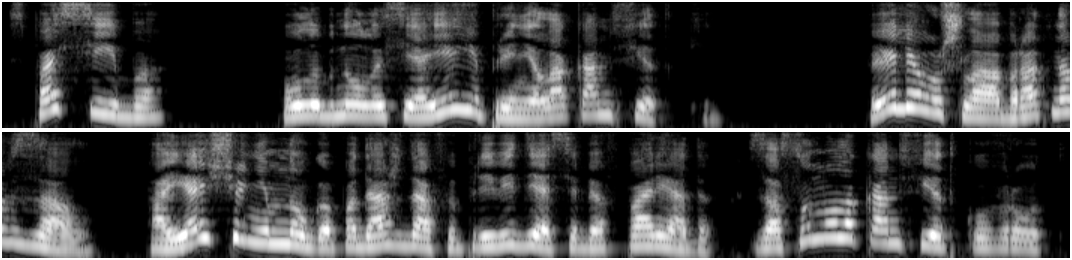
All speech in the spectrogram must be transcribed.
«Спасибо», – улыбнулась я ей и приняла конфетки. Эля ушла обратно в зал, а я еще немного подождав и приведя себя в порядок, засунула конфетку в рот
